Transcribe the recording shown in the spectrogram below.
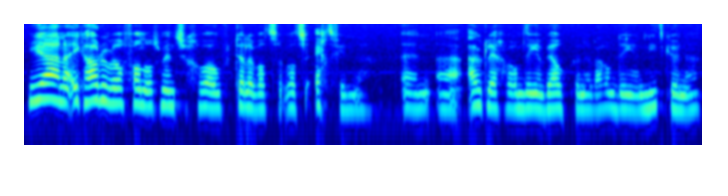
Ja, nou, ik hou er wel van als mensen gewoon vertellen wat ze, wat ze echt vinden. En eh, uitleggen waarom dingen wel kunnen, waarom dingen niet kunnen.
